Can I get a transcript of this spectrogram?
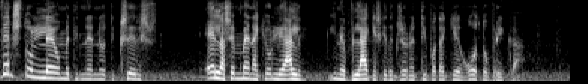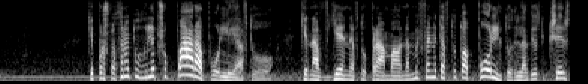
δεν στο λέω με την έννοια ότι ξέρεις, έλα σε μένα και όλοι οι άλλοι είναι βλάκες και δεν ξέρουν τίποτα και εγώ το βρήκα. Και προσπαθώ να το δουλέψω πάρα πολύ αυτό και να βγαίνει αυτό το πράγμα, να μην φαίνεται αυτό το απόλυτο, δηλαδή ότι ξέρεις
